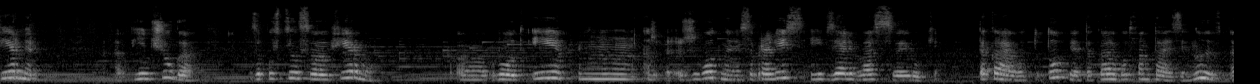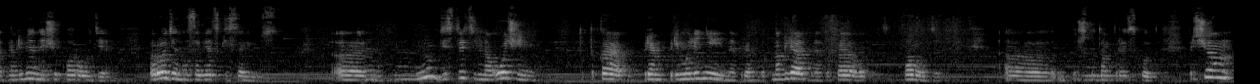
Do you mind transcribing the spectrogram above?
фермер э, пьянчуга запустил свою ферму, э, вот, и животные собрались и взяли власть в свои руки. Такая вот утопия, такая вот фантазия. Ну и одновременно еще пародия. Пародия на Советский Союз. Э, Ну, действительно, очень такая прям прямолинейная, прям вот наглядная такая вот пародия э, что там происходит. Причем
